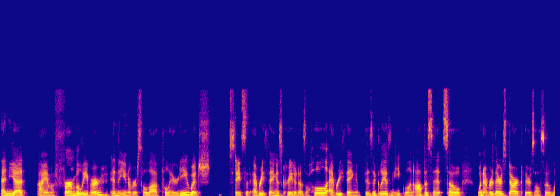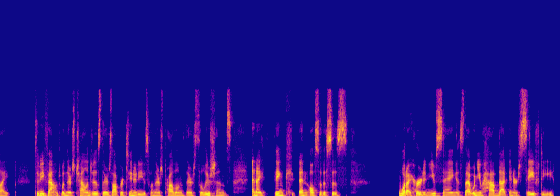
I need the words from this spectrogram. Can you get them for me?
And yet i am a firm believer in the universal law of polarity which states that everything is created as a whole everything physically is an equal and opposite. So whenever there's dark there's also light to be found. When there's challenges there's opportunities. When there's problems there's solutions. And i think and also this is what i heard in you saying is that when you have that inner safety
